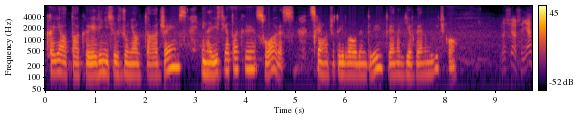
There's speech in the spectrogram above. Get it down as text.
края атаки Вінісіус Джуніор та Джеймс, і на вістрі атаки Суарес. Схема 4-2-1-3, тренер Євген Млічко. Ну що ж, я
